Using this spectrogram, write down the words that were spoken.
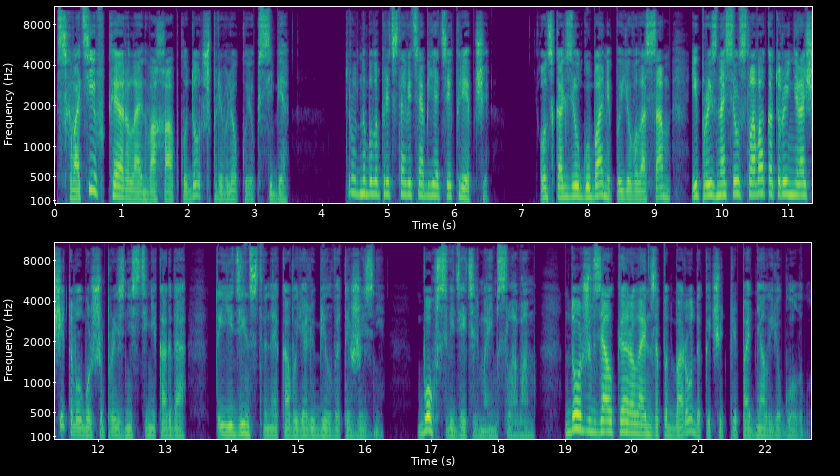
Схватив Кэролайн в охапку, Додж привлек ее к себе. Трудно было представить объятия крепче. Он скользил губами по ее волосам и произносил слова, которые не рассчитывал больше произнести никогда — ты единственная, кого я любил в этой жизни. Бог свидетель моим словам. Додж взял Кэролайн за подбородок и чуть приподнял ее голову.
